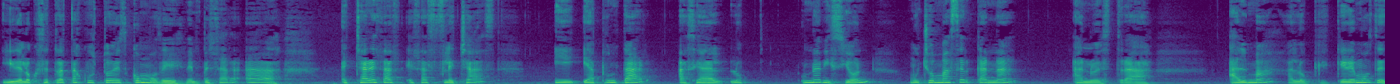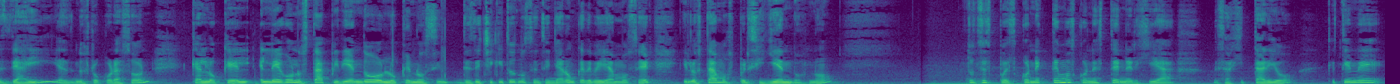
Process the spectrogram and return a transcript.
Y de lo que se trata justo es como de, empezar a echar esas, esas flechas y, apuntar hacia una visión mucho más cercana a nuestra alma, a lo que queremos desde ahí, desde nuestro corazón, que a lo que el, ego nos está pidiendo o lo que nos, desde chiquitos nos enseñaron que debíamos ser y lo estamos persiguiendo, ¿no? Entonces, pues conectemos con esta energía de Sagitario que tiene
